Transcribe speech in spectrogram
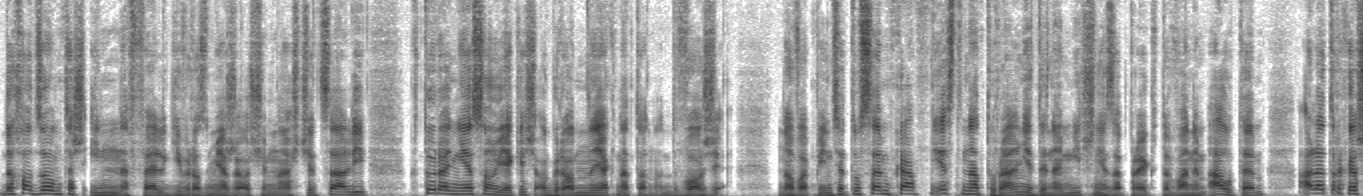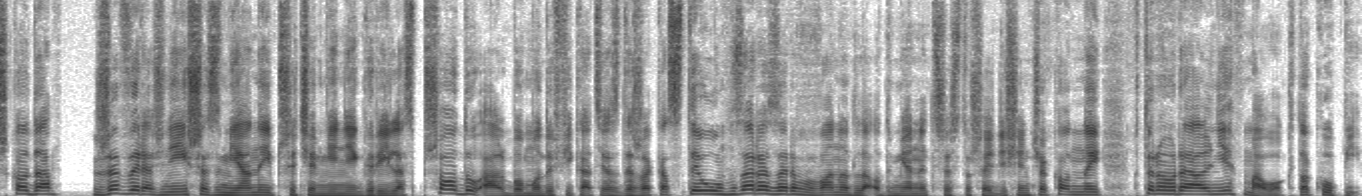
Dochodzą też inne felgi w rozmiarze 18 cali, które nie są jakieś ogromne jak na to nadwozie. Nowa 508 jest naturalnie dynamicznie zaprojektowanym autem, ale trochę szkoda, że wyraźniejsze zmiany i przyciemnienie grilla z przodu albo modyfikacja zderzaka z tyłu zarezerwowano dla odmiany 360-konnej, którą realnie mało kto kupi.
